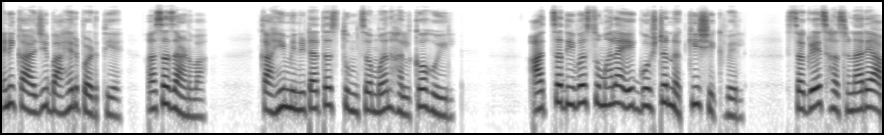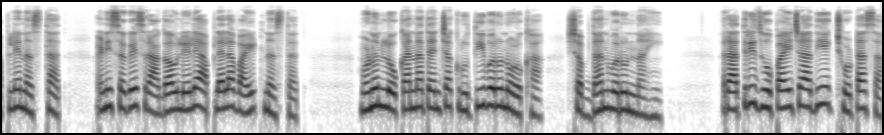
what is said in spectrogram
आणि काळजी बाहेर पडतीये असं जाणवा. काही मिनिटातच तुमचं मन हलकं होईल. आजचा दिवस तुम्हाला एक गोष्ट नक्की शिकवेल. सगळेच हसणारे आपले नसतात आणि सगळेच रागावलेले आपल्याला वाईट नसतात. म्हणून लोकांना त्यांच्या कृतीवरून ओळखा शब्दांवरून नाही. रात्री झोपायच्या आधी एक छोटासा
